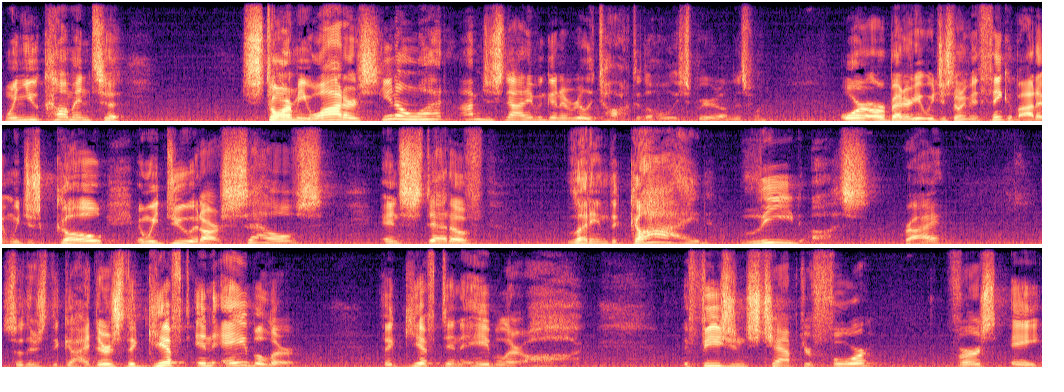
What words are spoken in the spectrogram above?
when you come into stormy waters, you know what? I'm just not even going to really talk to the Holy Spirit on this one. Or, or better yet, we just don't even think about it and we just go and we do it ourselves instead of letting the guide lead us, right? So there's the guide. There's the gift enabler. The gift enabler. Oh, Ephesians chapter 4, verse 8.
